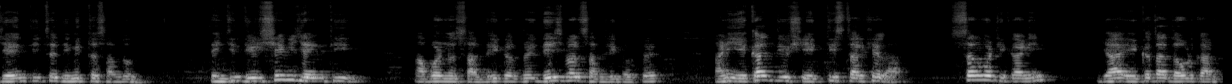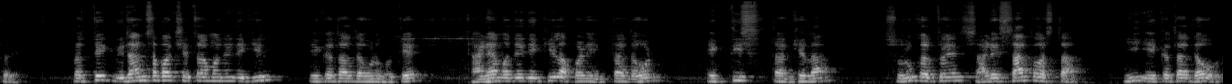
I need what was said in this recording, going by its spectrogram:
जयंतीचं निमित्त साधून त्यांची दीडशेवी जयंती आपण साजरी करतोय देशभर साजरी करतोय. आणि एकाच दिवशी एकतीस तारखेला सर्व ठिकाणी या एकता दौड काढतोय. प्रत्येक विधानसभा क्षेत्रामध्ये देखील एकता दौड होते. ठाण्यामध्ये देखील आपण एकता दौड एकतीस तारखेला सुरू करतोय. साडेसात वाजता ही एकता दौड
